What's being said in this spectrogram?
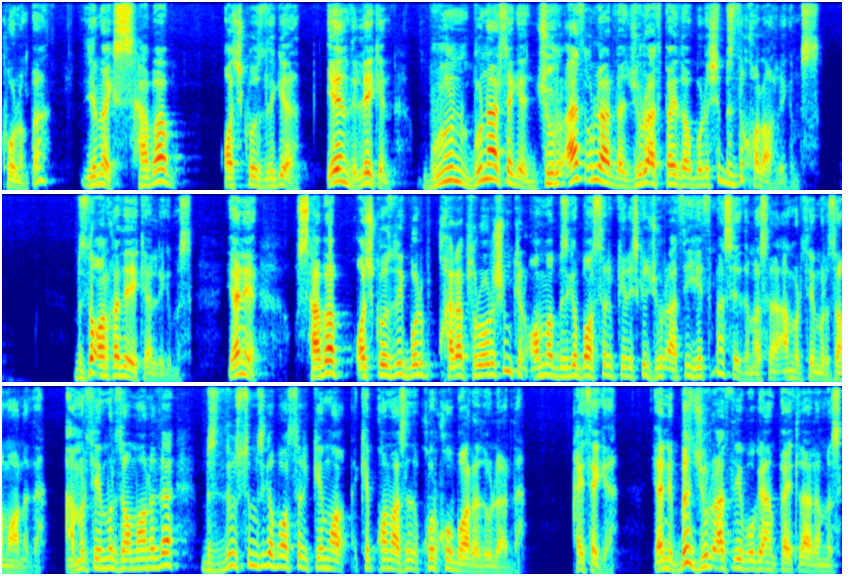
kolumb demak sabab ochko'zligi endi lekin bun bu narsaga jur'at ularda jur'at paydo bo'lishi bizni qoloqligimiz bizni orqada ekanligimiz. Ya'ni sabab ochko'zlik bo'lib qarab turaverish mumkin ammo bizga bostirib kelishga jur'ati yetmas edi masalan amir temur zamonida. Amir temur zamonida bizni ustimizga bostirib kelib qolmasin deb qo'rquv bor edi ularda qaytaga? Ya'ni biz jur'atli bo'lgan paytlarimiz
